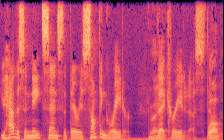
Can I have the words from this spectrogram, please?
you have this innate sense that there is something greater Right. that created us. That- Well,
